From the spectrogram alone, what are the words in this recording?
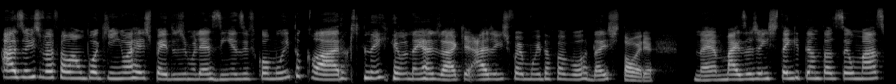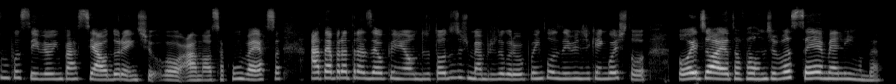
a gente vai falar um pouquinho a respeito de mulherzinhas e ficou muito claro que nem eu nem a Jaque, a gente foi muito a favor da história, né? Mas a gente tem que tentar ser o máximo possível imparcial durante a nossa conversa, até para trazer a opinião de todos os membros do grupo, inclusive de quem gostou. Oi, Joy, eu tô falando de você, minha linda.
